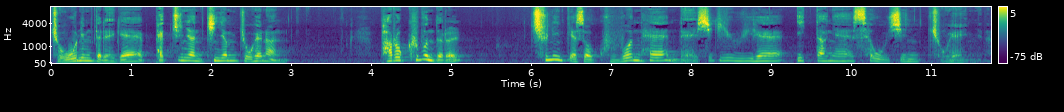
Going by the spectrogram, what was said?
교우님들에게 100주년 기념 교회는 바로 그분들을 주님께서 구원해 내시기 위해 이 땅에 세우신 교회입니다.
